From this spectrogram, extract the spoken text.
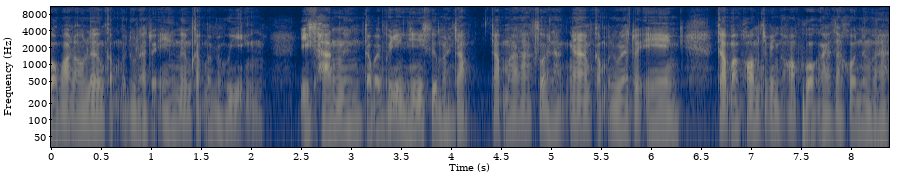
บอกว่าเราเริ่มกลับมาดูแลตัวเอง เริ่มกลับมาเป็นผู้หญิง อีกครั้งหนึ่งกลับเป็นผู้หญิงที่นี่คือเหมือนกับกลับมารักสวยรักงามกลับมาดูแลตัวเอง กลับมาพร้อมจะเป็นครอบครัวกับใครสักคนหนึ่งแล้ว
